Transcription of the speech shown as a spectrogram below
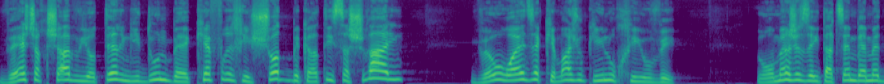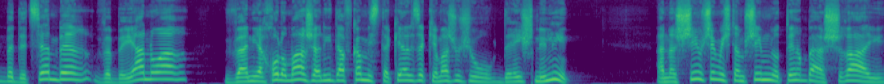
ויש עכשיו יותר גידול בהיקף רכישות בכרטיס אשראי, והוא רואה את זה כמשהו כאילו חיובי. הוא אומר שזה יתעצם באמת בדצמבר ובינואר, ואני יכול לומר שאני דווקא מסתכל על זה כמשהו שהוא די שלילי. אנשים שמשתמשים יותר באשראי,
